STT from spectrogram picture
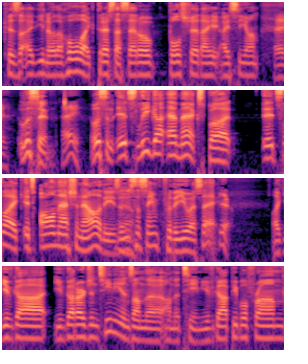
because I, you know, the whole like tres a cero bullshit I, I see on. Hey. Listen, Hey. listen, it's Liga MX, but it's like it's all nationalities, and Yeah. it's the same for the USA. Yeah. Like you've got you've got Argentinians on the on the team. You've got people from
